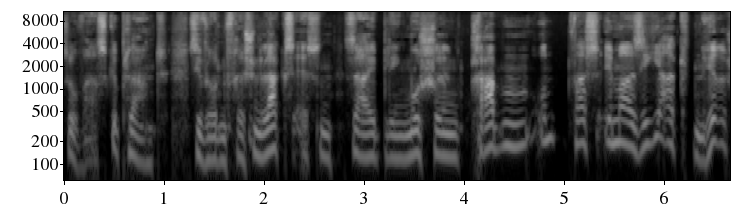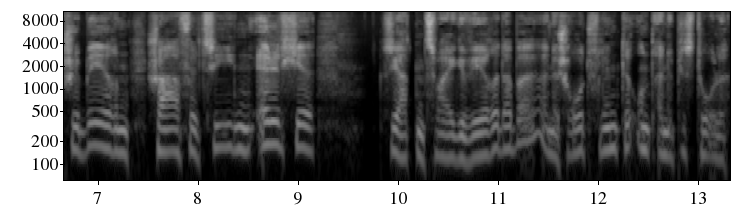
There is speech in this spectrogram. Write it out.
so war's geplant. Sie würden frischen Lachs essen, Saibling, Muscheln, Krabben und was immer sie jagten, Hirsche, Bären, Schafe, Ziegen, Elche. Sie hatten zwei Gewehre dabei, eine Schrotflinte und eine Pistole.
